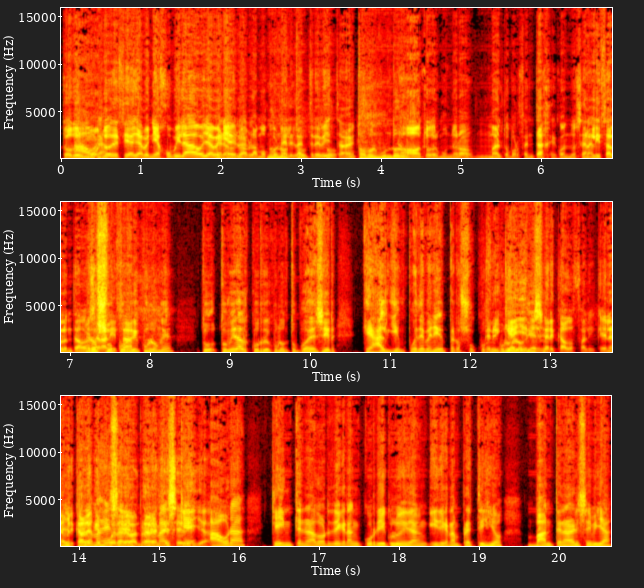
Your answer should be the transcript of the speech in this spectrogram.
todo el mundo decía ya venía jubilado, ya venía, Pero y lo hablamos no, con él en la entrevista, ¿eh? todo el mundo no. Todo el mundo no, un alto porcentaje. Cuando se analiza los entrenadores Pero se su currículum, ¿eh? Tú, tú mira el currículum, tú puedes decir que alguien puede venir, pero su Pero ¿y currículum qué hay lo en el dice. mercado, Fali? ¿Qué hay en el, el mercado problema que es pueda el levantar problema este es que Sevilla? ahora qué entrenador de gran currículum y de gran, y de gran prestigio va a entrenar el Sevilla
